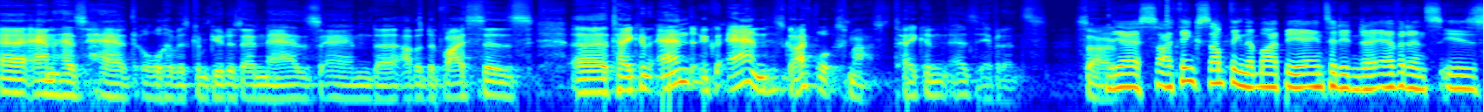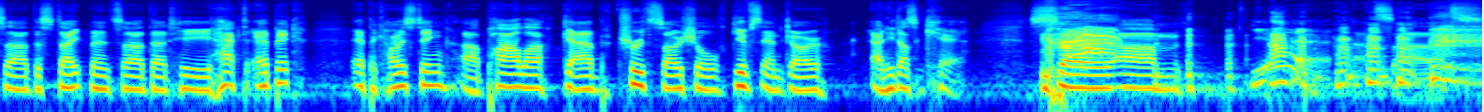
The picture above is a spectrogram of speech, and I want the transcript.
uh, and has had all of his computers and NAS and uh, other devices uh, taken, and and his Guy Fawkes mask taken as evidence. So yes, I think something that might be entered into evidence is uh, the statement uh, that he hacked Epik, Epik Hosting, uh, Parler, Gab, Truth Social, Give Send Go, and he doesn't care. So um, yeah, that's, that's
